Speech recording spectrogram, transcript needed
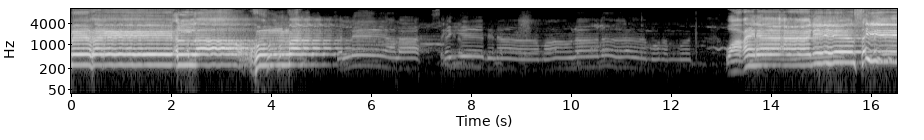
میں ہے اللہم وعلى آل سيدنا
